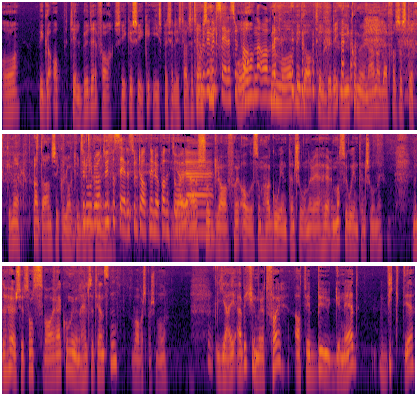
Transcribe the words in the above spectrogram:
og bygge opp tilbudet for psykisk syke i spesialisthelsetjenesten. Tror du vi vil se resultatene av det? Og vi må bygge opp tilbudet i kommunene, og derfor så styrker vi bl.a. psykologtilbudet i Tror du at vi får se resultatene i løpet av dette Jeg året? er så glad for alle som har gode intensjoner, og jeg hører masse gode intensjoner. Men det høres ut som svaret er kommunehelsetjenesten. Hva var spørsmålet? Jeg er bekymret for at vi bygger ned viktige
